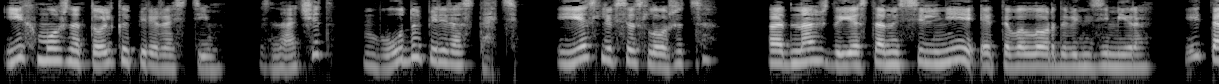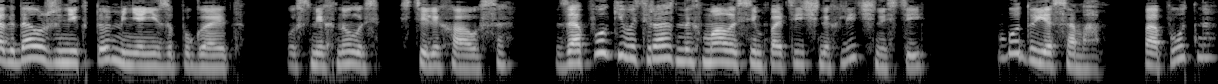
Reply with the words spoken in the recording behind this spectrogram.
Их можно только перерасти. Значит, буду перерастать. Если все сложится, однажды я стану сильнее этого лорда Вензимира, и тогда уже никто меня не запугает», — усмехнулась Стилихауса. «Запугивать разных малосимпатичных личностей буду я сама. Попутно,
